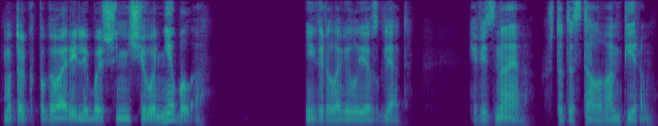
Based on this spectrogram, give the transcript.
Мы только поговорили, больше ничего не было. Игорь ловил ее взгляд. «Я ведь знаю, что ты стала вампиром».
